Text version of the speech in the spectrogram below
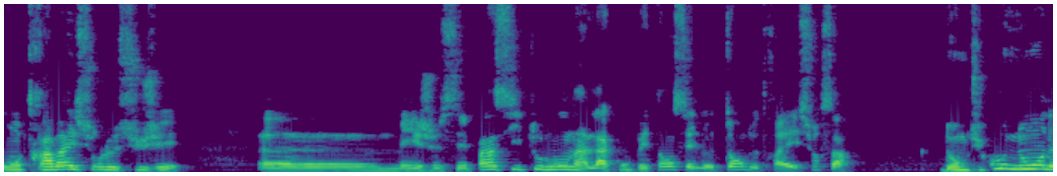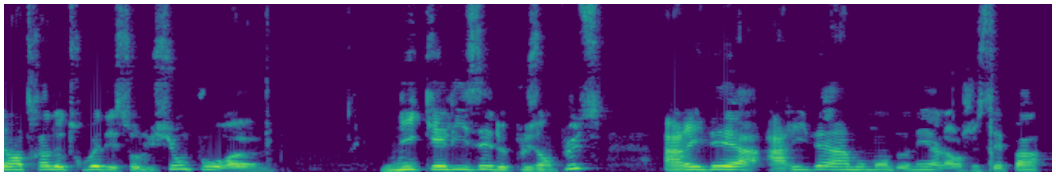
on travaille sur le sujet. Euh, mais je ne sais pas si tout le monde a la compétence et le temps de travailler sur ça. Donc du coup, nous, on est en train de trouver des solutions pour euh, nickéliser de plus en plus, arriver à, arriver à un moment donné, alors je ne sais pas,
